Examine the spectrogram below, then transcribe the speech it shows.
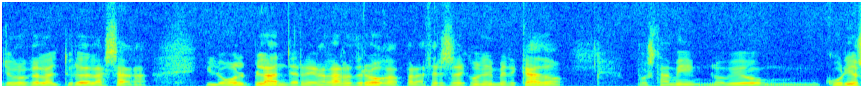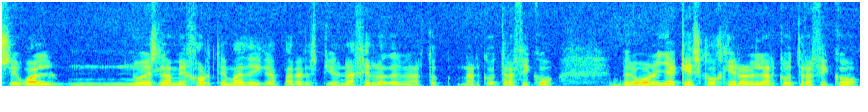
yo creo que a la altura de la saga. Y luego el plan de regalar droga para hacerse con el mercado, pues también lo veo curioso. Igual mm, no es la mejor temática para el espionaje, lo del narcotráfico, pero bueno, ya que escogieron el narcotráfico,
